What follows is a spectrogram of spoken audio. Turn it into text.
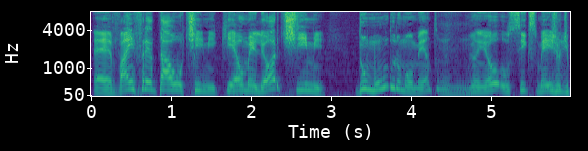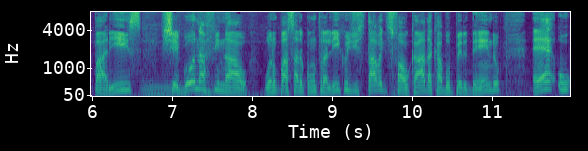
É, vai enfrentar o time que é o melhor time do mundo no momento, ganhou o Six Major de Paris, chegou na final o ano passado contra a Liquid, estava desfalcado, acabou perdendo. É o,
